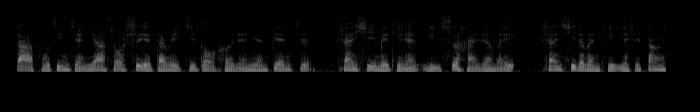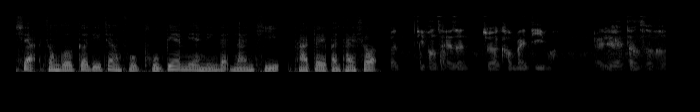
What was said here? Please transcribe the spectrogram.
大幅精简压缩事业单位机构和人员编制。山西媒体人李思海认为，山西的问题也是当下中国各地政府普遍面临的难题。他对本台说：“地方财政主要靠卖地嘛，而且当时和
